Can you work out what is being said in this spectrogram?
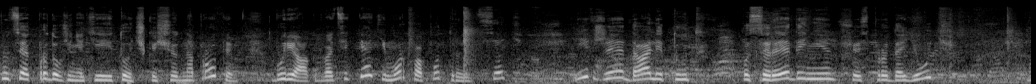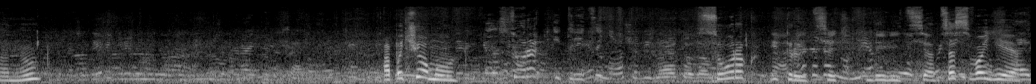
Ну, це як продовження тієї точки, що напроти. Буряк 25 і морква по 30. І вже далі тут посередині щось продають. А ну. А по чому? 40 и 30. 40 і 30. Дивіться, це своє.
